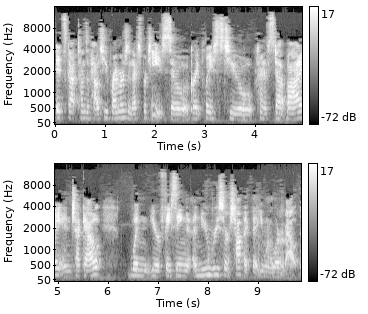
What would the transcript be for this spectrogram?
it's got tons of how to primers and expertise. So, a great place to kind of stop by and check out when you're facing a new research topic that you want to learn about.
